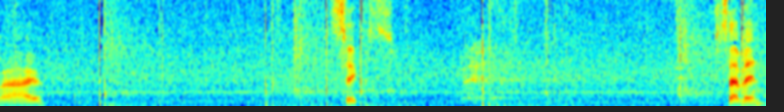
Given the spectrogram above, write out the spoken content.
Five. Six. Seven.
